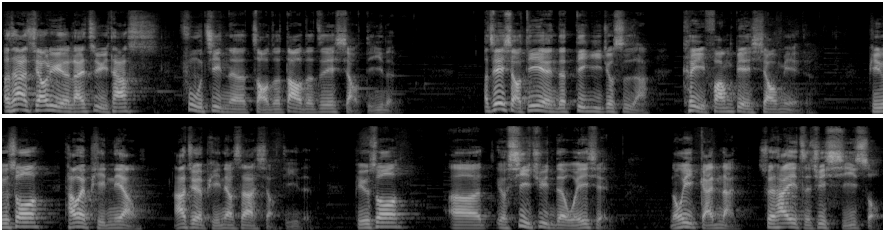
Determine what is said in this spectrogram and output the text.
而他的焦虑呢，来自于他附近呢找得到的这些小敌人。而这些小敌人的定义就是啊，可以方便消灭的。比如说他会频尿，他觉得频尿是他小敌人。比如说，呃，有细菌的危险，容易感染，所以他一直去洗手，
